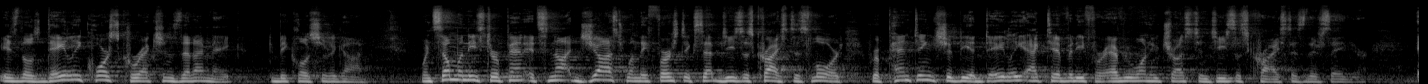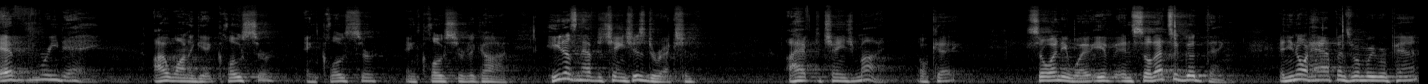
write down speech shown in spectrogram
is those daily course corrections that I make to be closer to God. When someone needs to repent, it's not just when they first accept Jesus Christ as Lord. Repenting should be a daily activity for everyone who trusts in Jesus Christ as their Savior. Every day, I want to get closer and closer and closer to God. He doesn't have to change his direction, I have to change mine, okay? So, anyway, if, and so that's a good thing. And you know what happens when we repent?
